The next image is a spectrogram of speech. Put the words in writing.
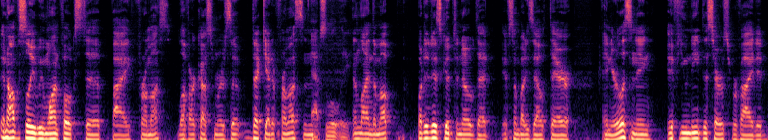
and obviously we want folks to buy from us love our customers that, that get it from us and absolutely. and line them up. But it is good to know that if somebody's out there and you're listening if you need the service provided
